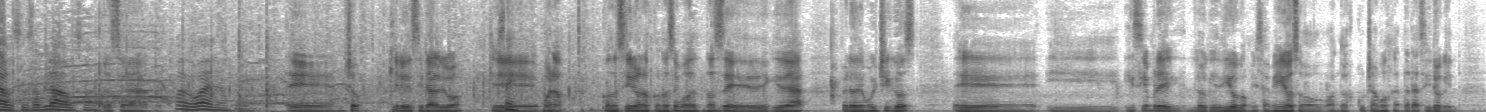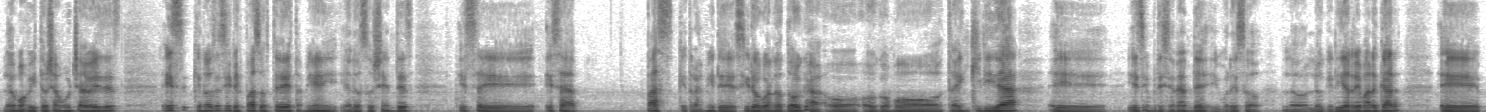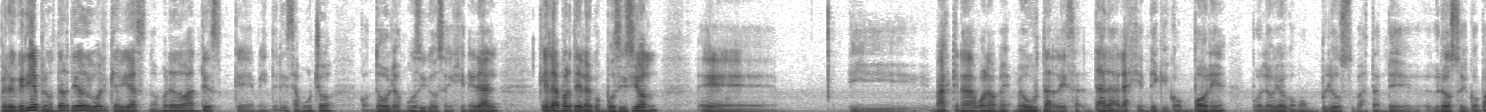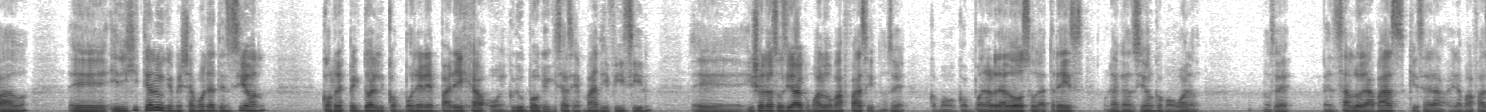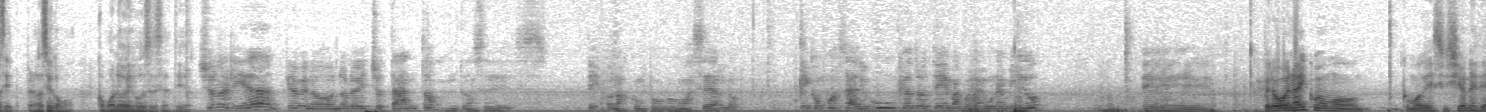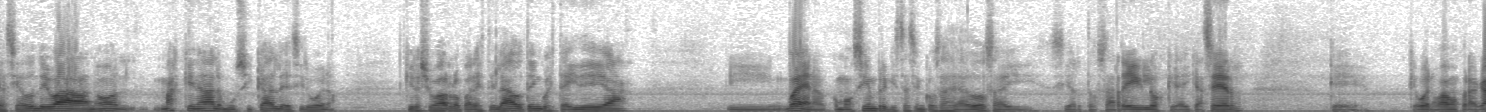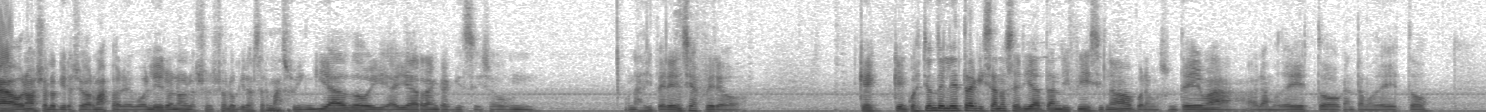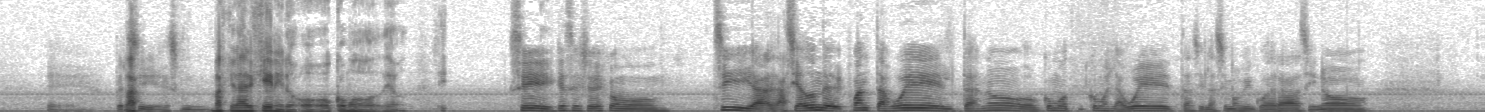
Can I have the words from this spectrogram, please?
Aplausos, aplausos. Impresionante. Muy bueno. Eh, yo quiero decir algo que, Sí. bueno, con Ciro nos conocemos, no sé de qué edad, pero de muy chicos. eh, y, y siempre lo que digo con mis amigos o cuando escuchamos cantar a Ciro, que lo hemos visto ya muchas veces, es que no sé si les pasa a ustedes también y, a los oyentes, ese, esa paz que transmite Ciro cuando toca o, o como tranquilidad eh, es impresionante y por eso lo, quería remarcar. Eh, pero quería preguntarte algo igual que habías nombrado antes, que me interesa mucho con todos los músicos en general, que es la parte de la composición. eh, y más que nada, bueno, me, me gusta resaltar a la gente que compone, pues lo veo como un plus bastante grosso y copado. Eh, y dijiste algo que me llamó la atención con respecto al componer en pareja o en grupo, que quizás es más difícil. Eh, y yo lo asociaba como algo más fácil, no sé, como componer de a dos o de a tres una canción, como bueno, no sé, pensarlo de a más quizás era, era más fácil, pero no sé cómo, cómo lo ves vos ese sentido. Yo en realidad creo que no, no lo he hecho tanto, entonces desconozco un poco cómo hacerlo. He compuesto algún que otro tema con algún amigo, eh, pero bueno, hay como, como decisiones de hacia dónde va, ¿no? Más que nada lo musical, de decir, bueno, quiero llevarlo para este lado, tengo esta idea. Y bueno, como siempre que se hacen cosas de a dos, hay ciertos arreglos que hay que hacer, que, que bueno, vamos para acá o no, yo lo quiero llevar más para el bolero, no, yo, yo lo quiero hacer más swingueado y ahí arranca, qué sé yo, un- unas diferencias, pero que, que en cuestión de letra quizá no sería tan difícil, ¿no? Ponemos un tema, hablamos de esto, cantamos de esto. eh, pero sí, es un... Más que nada el género o, o cómo, digamos. Sí, qué sé yo, es como... Sí, hacia dónde, cuántas vueltas, ¿no? ¿Cómo, cómo es la vuelta? Si la hacemos bien cuadrada, si no...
